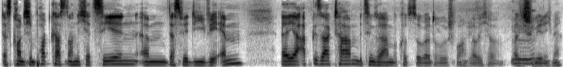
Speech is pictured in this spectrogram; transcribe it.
das konnte ich im Podcast noch nicht erzählen, ähm, dass wir die WM äh, ja abgesagt haben, beziehungsweise haben wir kurz sogar drüber gesprochen, glaube ich, aber weiß ich schon wieder nicht mehr.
